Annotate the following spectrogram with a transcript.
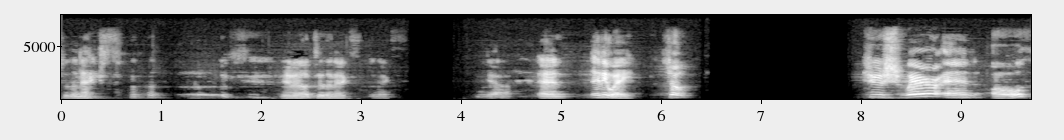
to the next. you know, to the next, the next. Yeah. And anyway, so to swear an oath,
